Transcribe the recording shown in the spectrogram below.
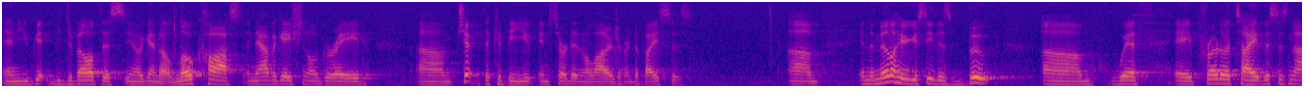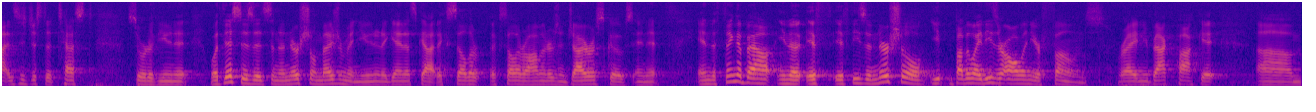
and you, get, you develop this, you know, again, a low-cost navigational grade um, chip that could be inserted in a lot of different devices. Um, in the middle here, you see this boot um, with a prototype. This is not, this is just a test sort of unit. What this is, it's an inertial measurement unit. Again, it's got acceler accelerometers and gyroscopes in it. And the thing about, you know, if, if these inertial, you, by the way, these are all in your phones, right, in your back pocket. Um,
